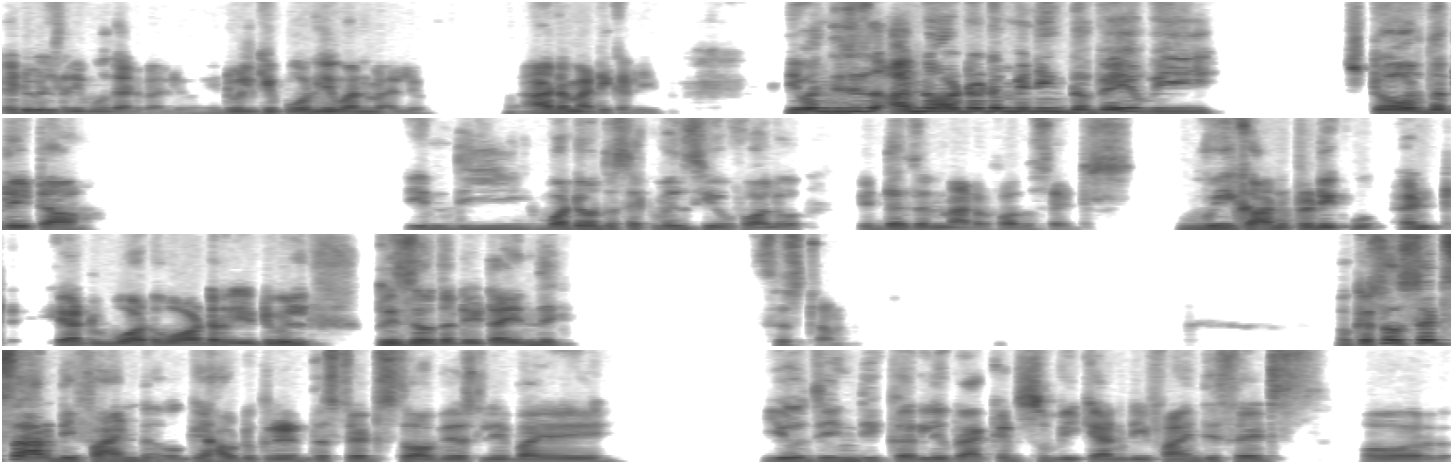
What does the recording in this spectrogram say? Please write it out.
it will remove that value. It will keep only one value automatically. Even this is unordered meaning the way we store the data in the whatever the sequence you follow it doesn't matter for the sets. We can't predict and at what order it will preserve the data in the system Okay, so sets are defined. Okay, how to create the sets? So obviously by using the curly brackets, we can define the sets or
